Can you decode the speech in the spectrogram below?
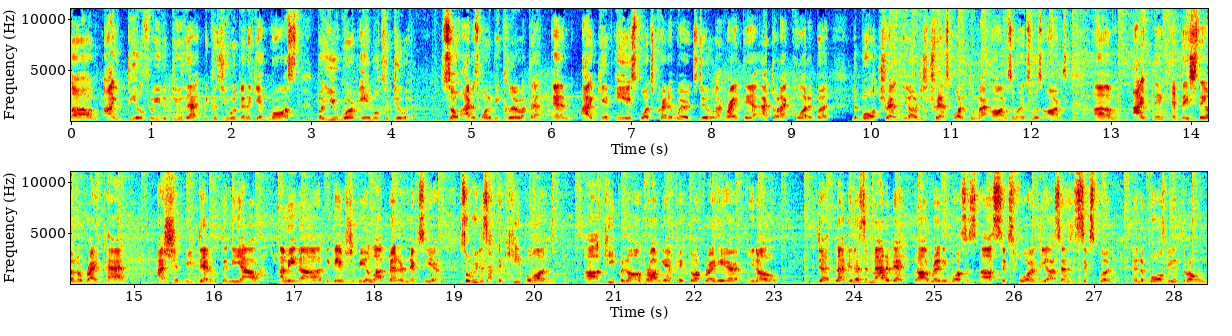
um, ideal for you to do that because you were going to get mossed, but you were able to do it. So I just want to be clear with that, and I give EA Sports credit where it's due. Like right there, I thought I caught it, but the ball, you know, just transported through my arms and went into his arms. Um, I think if they stay on the right path, I should be dead within the hour. I mean, uh, the game should be a lot better next year. So we just have to keep on uh, keeping on, bro. I'm getting picked off right here. You know, like it doesn't matter that uh, Randy Moss is uh, 6'4 and Deion Sanders is six foot, and the ball's being thrown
